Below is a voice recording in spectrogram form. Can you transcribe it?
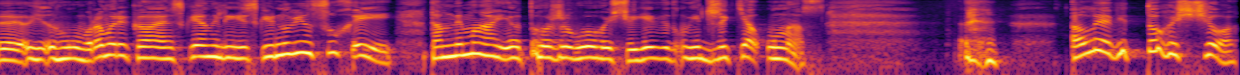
е, гумор, американський, англійський. Ну він сухий. Там немає того живого, що є від, від життя у нас. Але від того, що,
